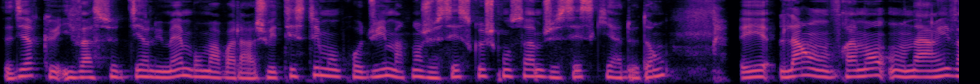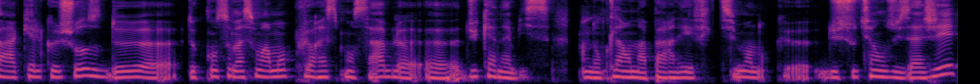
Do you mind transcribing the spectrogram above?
C'est-à-dire qu'il va se dire lui-même, bon, bah voilà, je vais tester mon produit, maintenant je sais ce que je consomme, je sais ce qu'il y a dedans. Et là, on, vraiment, on arrive à quelque chose de, euh, de consommation vraiment plus responsable euh, du cannabis. Donc là, on a parlé effectivement donc, euh, du soutien aux usagers.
